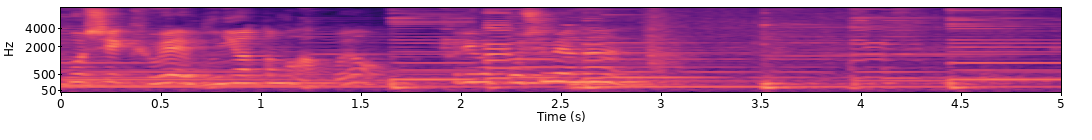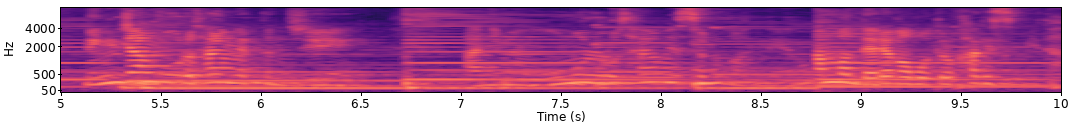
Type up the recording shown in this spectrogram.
이곳이 교회 문이었던 것 같고요. 그리고 보시면은 냉장고로 사용했던지 아니면 우물로 사용했을 것 같네요. 한번 내려가 보도록 하겠습니다.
